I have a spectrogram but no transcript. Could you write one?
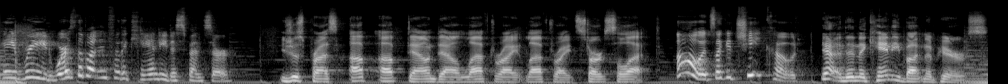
Hey, Reed, where's the button for the candy dispenser? You just press up, up, down, down, left, right, left, right, start, select. Oh, it's like a cheat code. Yeah, and then the candy button appears.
